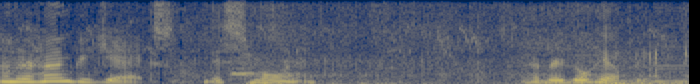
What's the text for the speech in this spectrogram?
And they're hungry jacks this morning. I better go help him.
